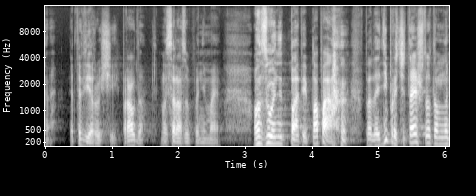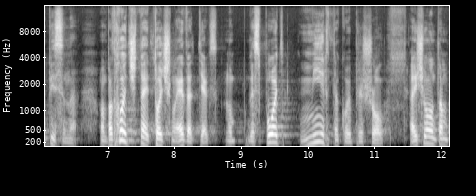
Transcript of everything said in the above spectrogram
это верующий, правда? Мы сразу понимаем. Он звонит папе, папа, подойди, прочитай, что там написано. Он подходит, читает точно этот текст. Ну, Господь, мир такой пришел. А еще он там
